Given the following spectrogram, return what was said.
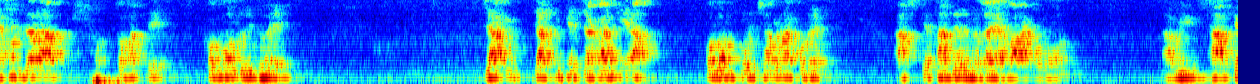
এখন যারা শক্ত হাতে, কমল হৃদয়ে জাতিকে জাগানিয়া কলম পরিচালনা করেন, আজকে তাদের মেলায় আমার আগমন। আমি স্যারকে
